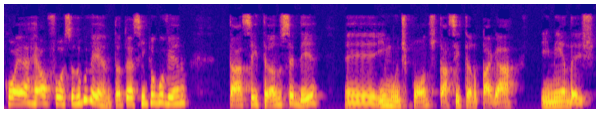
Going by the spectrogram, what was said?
qual é a real força do governo. Tanto é assim que o governo está aceitando ceder é, em muitos pontos, está aceitando pagar emendas,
